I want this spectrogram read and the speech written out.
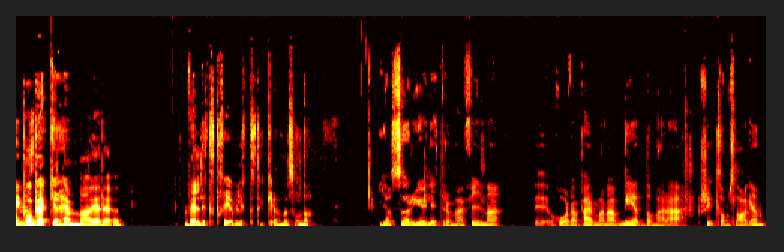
finnas- på böcker hemma är det väldigt trevligt tycker jag med sådana. Jag sörjer ju lite de här fina eh, hårda pärmarna med de här eh, skyddsomslagen.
